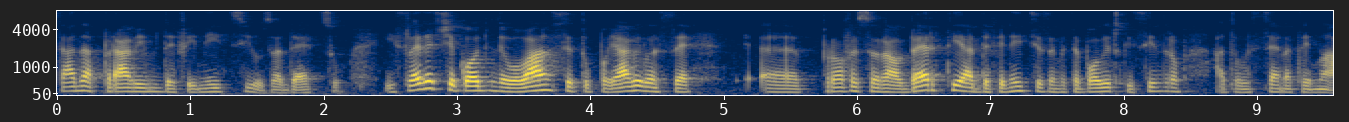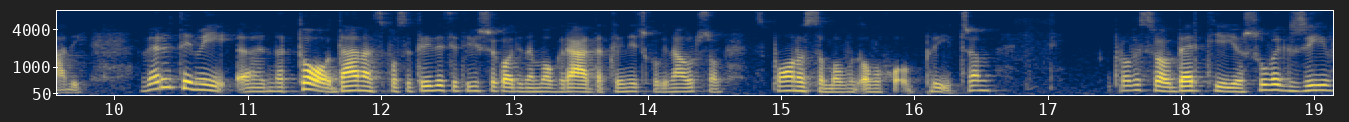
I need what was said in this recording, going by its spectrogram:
sada pravim definiciju za decu. I sledeće godine u Lancetu pojavila se e, profesora Albertija, definicija za metabolički sindrom adolescenata i mladih. Verujte mi e, na to danas, posle 30 i više godina mog rada, kliničkog i naučnog, s ponosom ovo, ovo pričam. Profesor Alberti je još uvek živ.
